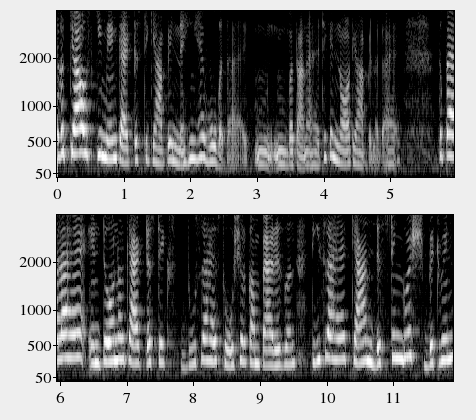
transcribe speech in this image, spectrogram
मतलब क्या उसकी मेन कैरेक्टरिस्टिक यहाँ पे नहीं है, वो बताया, बताना है, ठीक है? नॉट यहाँ पे लगा है। तो पहला है इंटरनल कैरेक्टरिस्टिक्स दूसरा है सोशल कंपैरिजन तीसरा है can distinguish between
